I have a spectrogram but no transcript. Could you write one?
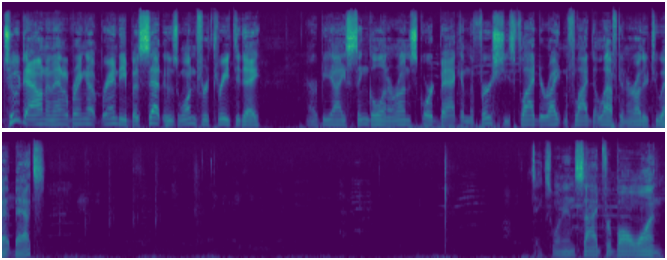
two down, and that'll bring up Brandy Bissett, who's one for three today. RBI single and a run scored back in the first. She's flied to right and flied to left in her other two at bats. Takes one inside for ball one.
